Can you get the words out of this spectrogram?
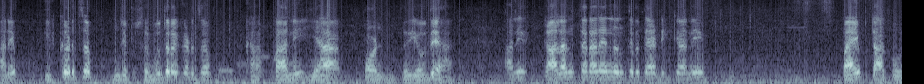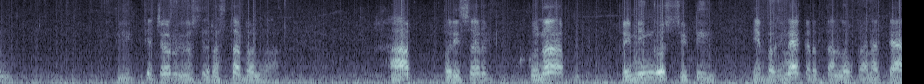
आणि इकडचं म्हणजे समुद्राकडचं खा- पाणी या पॉइंट येऊ द्या. आणि कालांतराने नंतर त्या ठिकाणी पाईप टाकून त्याच्यावर व्यवस्थित रस्ता बनवा. हा परिसर पुन्हा फ्लेमिंगो सिटी हे बघण्याकरता लोकांना त्या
